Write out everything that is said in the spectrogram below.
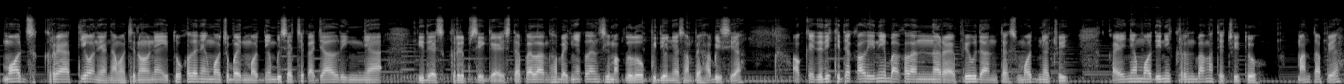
mods creation ya nama channelnya itu kalian yang mau cobain modnya bisa cek aja linknya di deskripsi guys tapi langkah baiknya kalian simak dulu videonya sampai habis ya oke jadi kita kali ini bakalan review dan tes modnya cuy kayaknya mod ini keren banget ya cuy tuh mantap ya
